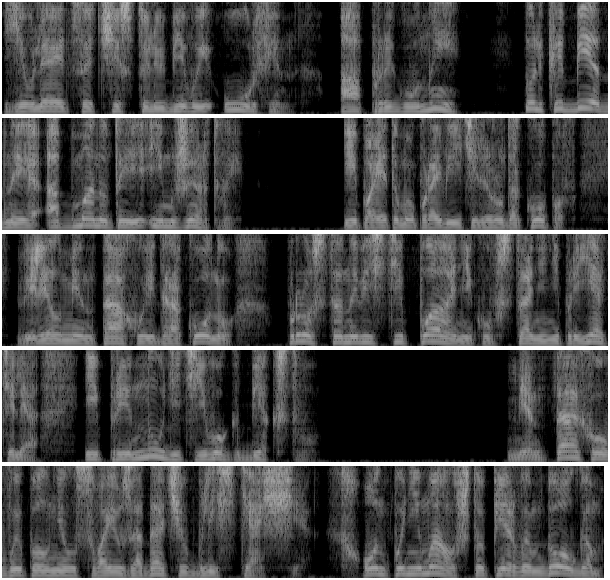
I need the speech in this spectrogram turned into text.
является чистолюбивый Урфин, а прыгуны — только бедные, обманутые им жертвы. И поэтому правитель Рудокопов велел Ментаху и Дракону просто навести панику в стане неприятеля и принудить его к бегству. Ментаху выполнил свою задачу блестяще. Он понимал, что первым долгом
